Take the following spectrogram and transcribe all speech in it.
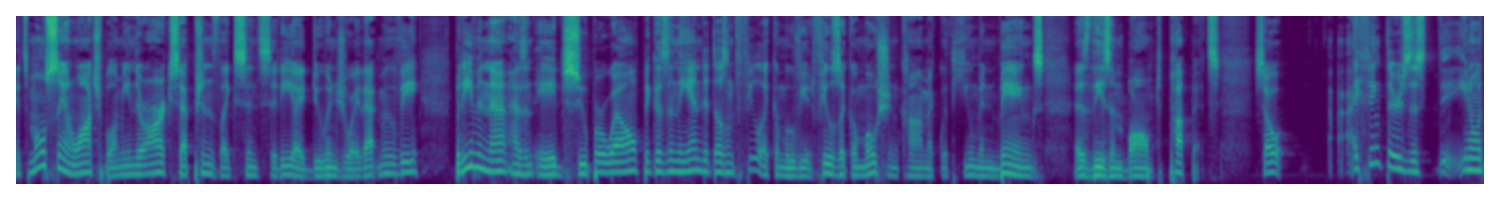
it's mostly unwatchable. I mean, there are exceptions like Sin City. I do enjoy that movie, but even that hasn't aged super well because in the end, it doesn't feel like a movie. It feels like a motion comic with human beings as these embalmed puppets. So I think there's this, you know,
